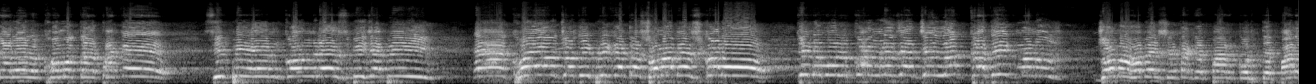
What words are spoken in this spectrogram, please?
কারোর ক্ষমতা থাকে, সিপিএম, কংগ্রেস, বিজেপি, এক হয়েও যদি ব্রিগেডে সমাবেশ করো, তৃণমূল কংগ্রেসের যে লক্ষাধিক মানুষ জমা হবে, সেটাকে পার করতে পারবে না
